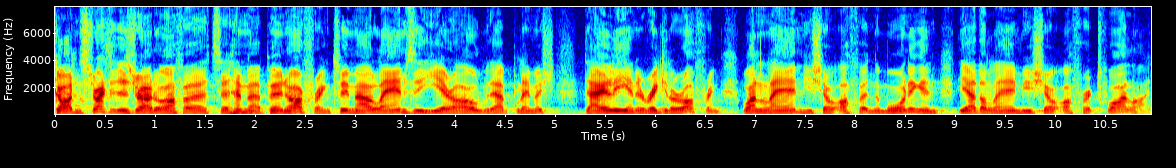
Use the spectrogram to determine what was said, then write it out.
God instructed Israel to offer to him a burnt offering, two male lambs a year old without blemish, daily in a regular offering. One lamb you shall offer in the morning, and the other lamb you shall offer at twilight.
